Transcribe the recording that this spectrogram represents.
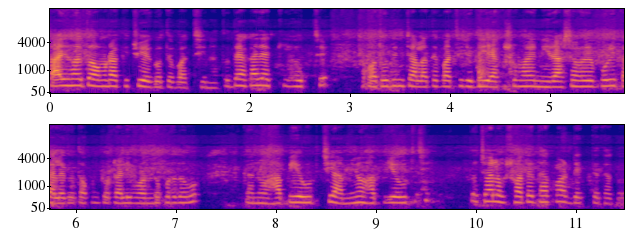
তাই হয়তো আমরা কিছু এগোতে পারছি না। তো দেখা যাক কী হচ্ছে। কতদিন চালাতে পারছি যদি এক সময় নিরাশা হয়ে পড়ি, তাহলে তো তখন টোটালি বন্ধ করে দেবো। কেন হাঁপিয়ে উঠছি, আমিও হাঁপিয়ে উঠছি। তো চলো সতে থাকো আর দেখতে থাকো।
